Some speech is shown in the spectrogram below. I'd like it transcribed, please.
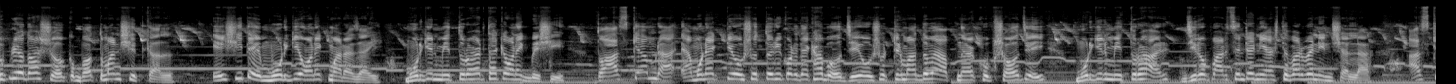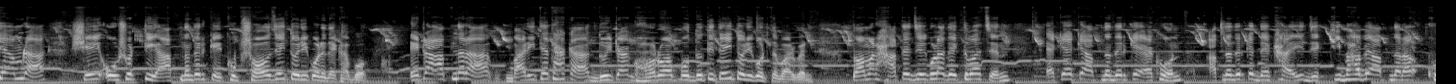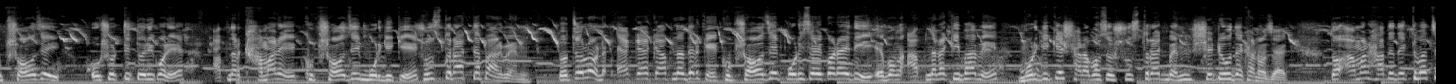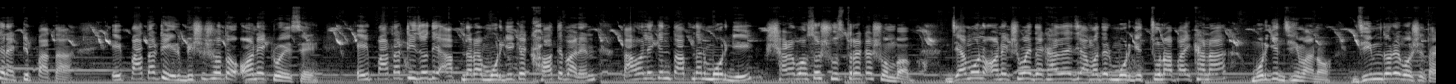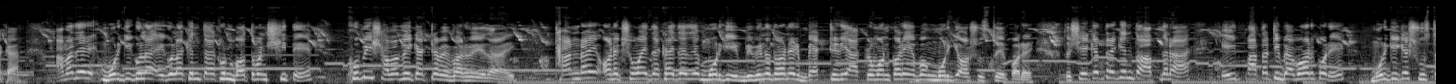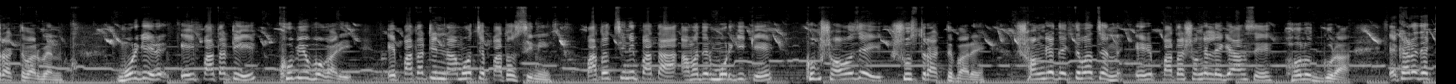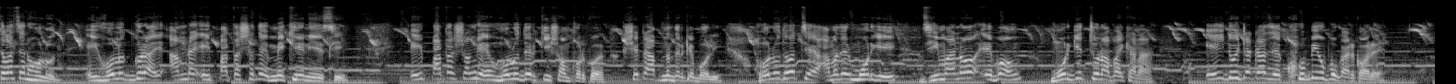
সুপ্রিয় দর্শক, বর্তমান শীতকাল। এই শীতে মুরগি অনেক মারা যায়। মুরগির মৃত্যুর হার থাকে অনেক বেশি। তো আজকে আমরা এমন একটি ওষুধ তৈরি করে দেখাবো, যে ওষুধটির মাধ্যমে আপনারা খুব সহজেই মুরগির মৃত্যুর হার জিরো পার্সেন্টে নিয়ে আসতে পারবেন ইনশাল্লাহ। আজকে আমরা সেই ওষুধটি আপনাদেরকে খুব সহজেই তৈরি করে দেখাবো। এটা আপনারা বাড়িতে থাকা দুইটা ঘরোয়া পদ্ধতিতেই তৈরি করতে পারবেন। তো আমার হাতে যেগুলো দেখতে পাচ্ছেন একে একে আপনাদেরকে এখন আপনাদেরকে দেখাই যে কীভাবে আপনারা খুব সহজেই ঔষধটি তৈরি করে আপনার খামারে খুব সহজেই মুরগিকে সুস্থ রাখতে পারবেন। তো চলুন, একে একে আপনাদেরকে খুব সহজেই পরিচয় করাই দিই এবং আপনারা কীভাবে মুরগিকে সারা বছর সুস্থ রাখবেন সেটিও দেখানো যাক। তো আমার হাতে দেখতে পাচ্ছেন একটি পাতা। এই পাতাটির বিশেষত অনেক রয়েছে। এই পাতাটি যদি আপনারা মুরগিকে খাওয়াতে পারেন, তাহলে কিন্তু আপনার মুরগি সারা বছর সুস্থ রাখা সম্ভব। যেমন অনেক সময় দেখা যায় যে আমাদের মুরগির চুনা পায়খানা, মুরগির ঝিমানো, ঝিম ধরে বসে থাকা। আমাদের মুরগিগুলা, এগুলা কিন্তু এখন বর্তমান শীতে খুবই স্বাভাবিক একটা ব্যাপার হয়ে দাঁড়ায়। ঠান্ডায় অনেক সময় দেখা যায় যে মুরগি বিভিন্ন ধরনের ব্যাকটেরিয়া আক্রমণ করে এবং মুরগি অসুস্থ হয়ে পড়ে। তো সেক্ষেত্রে কিন্তু আপনারা এই পাতাটি ব্যবহার করে মুরগিকে সুস্থ রাখতে পারবেন। মুরগির এই পাতাটি খুবই উপকারী। এই পাতাটির নাম হচ্ছে পাথরচিনি। পাথরচিনি পাতা আমাদের মুরগিকে খুব সহজেই সুস্থ রাখতে পারে। সঙ্গে দেখতে পাচ্ছেন, এই পাতার সঙ্গে লেগে আছে হলুদ গুঁড়া। এখানে দেখতে পাচ্ছেন হলুদ। এই হলুদ গুঁড়ায় আমরা এই পাতার সাথে মেখিয়ে নিয়েছি। এই পাতার সঙ্গে হলুদের কি সম্পর্ক? সেটা আপনাদেরকে বলি। হলুদ হচ্ছে আমাদের মুরগি ঝিমানো এবং মুরগির চুনা পায়খানা। এই দুইটা কাজে খুবই উপকার করে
